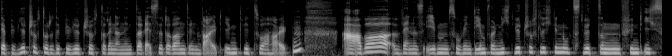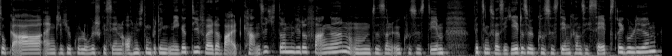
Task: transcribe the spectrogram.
der Bewirtschafter oder die Bewirtschafterin ein Interesse daran, den Wald irgendwie zu erhalten. Aber wenn es eben so wie in dem Fall nicht wirtschaftlich genutzt wird, dann finde ich sogar eigentlich ökologisch gesehen auch nicht unbedingt negativ, weil der Wald kann sich dann wieder fangen und es ist ein Ökosystem, beziehungsweise jedes Ökosystem kann sich selbst regulieren.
